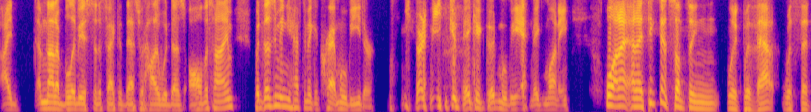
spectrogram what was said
I I'm not oblivious to the fact that that's what Hollywood does all the time. But it doesn't mean you have to make a crap movie either. You know what I mean? You can make a good movie and make money. Well, and I, and I think that's something like with that, with that,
